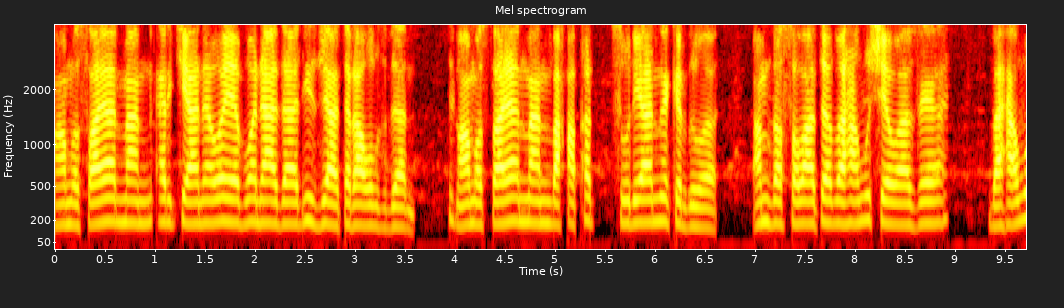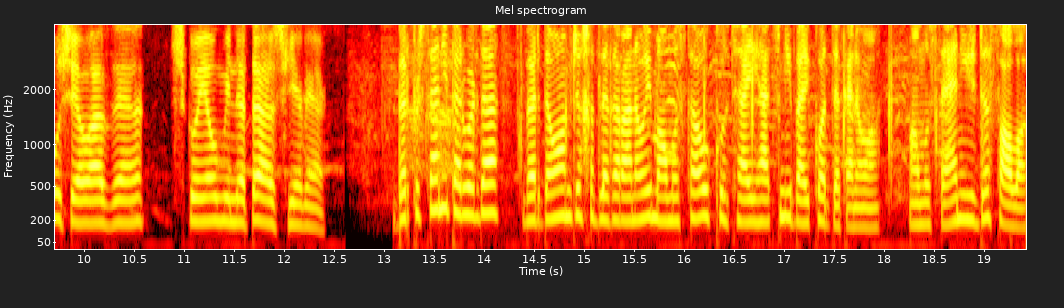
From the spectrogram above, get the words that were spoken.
مامۆستایانمان ئەرکیان ئەوەیە بۆ نادادی زیاتر هەوڵ بدەن، مامۆستایانمان بە حەقت سووریان نەکردووە، ئەم دەسەڵاتە بە هەموو شێوازێ بە هەموو شێوازێ شکۆی ئەو میللەتە ئەشکێنێ. بەرپرسانی پەروەردە بەردەوام جەخت لە گەڕانەوەی مامۆستا و کۆتایی هاتنی بایکۆت دەکەنەوە، مامۆستایانیش دە ساڵە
